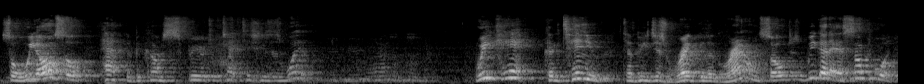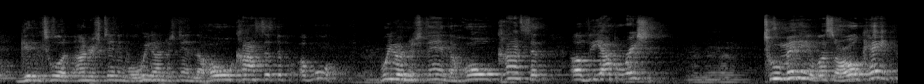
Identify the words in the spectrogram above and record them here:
So we also have to become spiritual tacticians as well. We can't continue to be just regular ground soldiers. We got to, at some point, get into an understanding where we understand the whole concept of, of war. We understand the whole concept of the operation. Too many of us are okay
